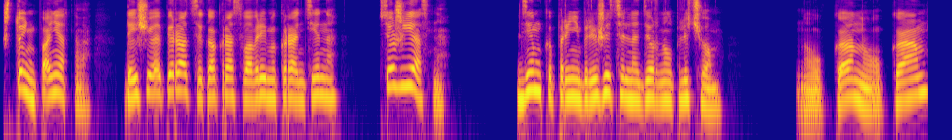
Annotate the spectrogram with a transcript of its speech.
Что непонятного? Да еще и операции как раз во время карантина. Все же ясно». Димка пренебрежительно дернул плечом. «Ну-ка, ну-ка».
